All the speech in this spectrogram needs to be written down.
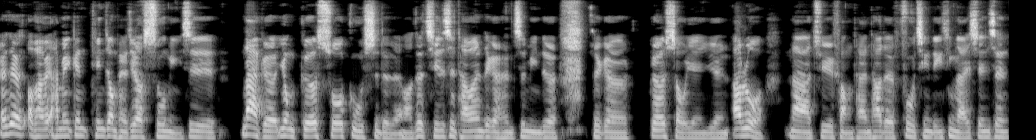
哎，这个我们还没还没跟听众朋友介绍书名是那个用歌说故事的人哦，这其实是台湾这个很知名的这个歌手演员阿洛。那去访谈他的父亲林信来先生。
